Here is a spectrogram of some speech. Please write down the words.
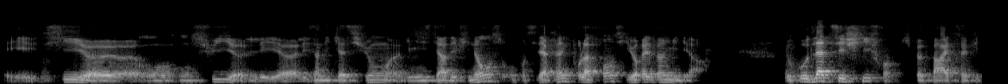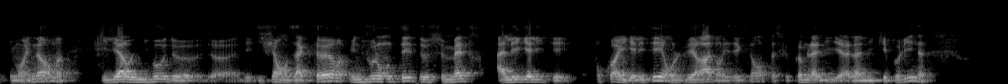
Et si euh, on, suit les, euh, les, indications du ministère des Finances, on considère rien que pour la France, il y aurait 20 milliards. Donc, au-delà de ces chiffres, qui peuvent paraître effectivement énormes, il y a au niveau de, des différents acteurs une volonté de se mettre à l'égalité. Pourquoi à l'égalité? On le verra dans les exemples, parce que comme l'a dit, l'a Pauline,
